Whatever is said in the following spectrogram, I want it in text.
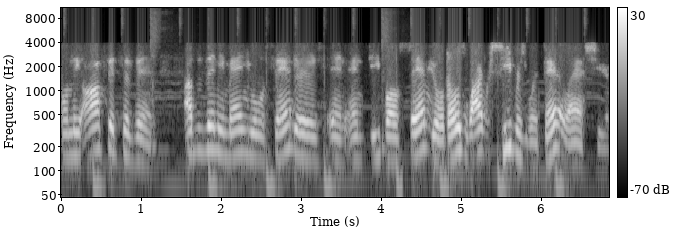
on the offensive end, other than Emmanuel Sanders and, and Deebo Samuel, those wide receivers were there last year.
